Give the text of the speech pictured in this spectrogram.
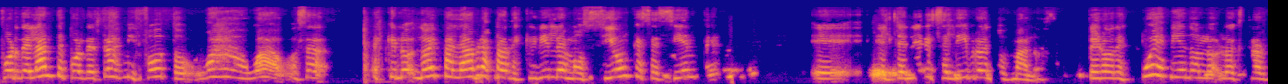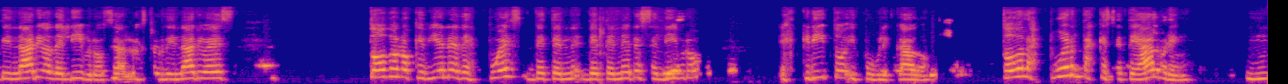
por delante, por detrás mi foto. Wow, wow. O sea, es que no, hay palabras para describir la emoción que se siente eh, el tener ese libro en tus manos. Pero después viendo lo, extraordinario del libro, o sea, lo extraordinario es todo lo que viene después de, de tener ese libro escrito y publicado. Todas las puertas que se te abren. Mm,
